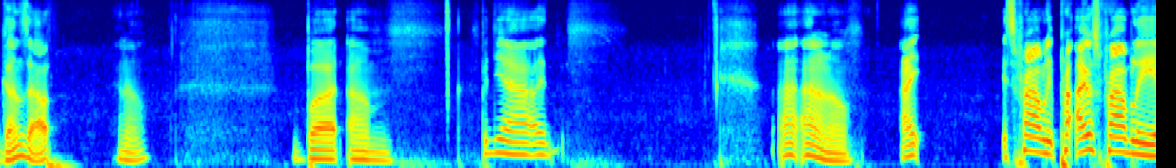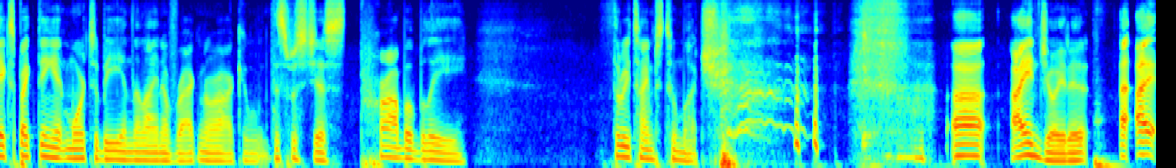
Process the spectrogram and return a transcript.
guns out, you know. But um, but yeah, I I, I don't know. I it's probably pro- I was probably expecting it more to be in the line of Ragnarok. This was just probably three times too much. uh, I enjoyed it. I, I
